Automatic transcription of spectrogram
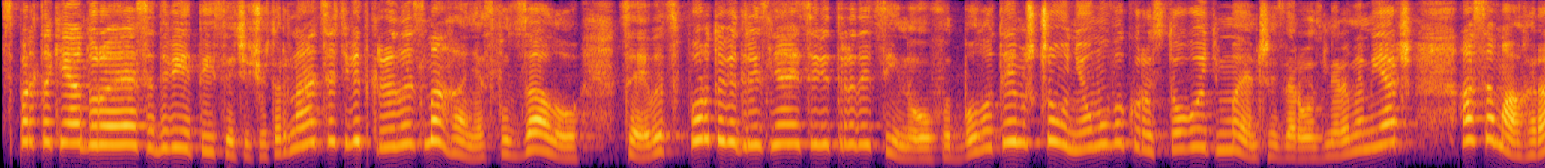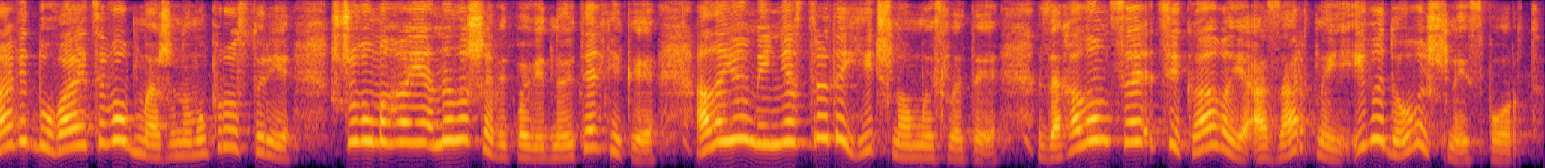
Спартакіаду РаЕС 2014 відкрили змагання з футзалу. Цей вид спорту відрізняється від традиційного футболу тим, що у ньому використовують менший за розмірами м'яч, а сама гра відбувається в обмеженому просторі, що вимагає не лише відповідної техніки, але й уміння стратегічно мислити. Загалом це цікавий, азартний і видовищний спорт.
